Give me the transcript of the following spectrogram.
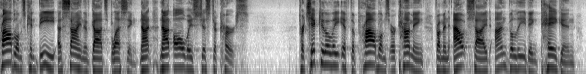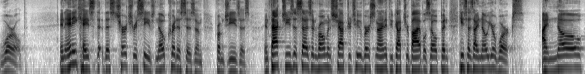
Problems can be a sign of God's blessing, not, not always just a curse. Particularly if the problems are coming from an outside, unbelieving, pagan world. In any case, th- this church receives no criticism from Jesus. In fact, Jesus says in Romans chapter 2, verse 9, if you've got your Bibles open, he says, I know your works. I know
